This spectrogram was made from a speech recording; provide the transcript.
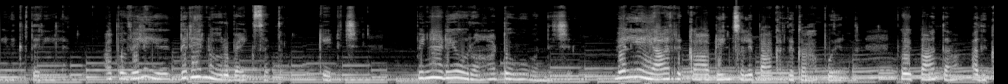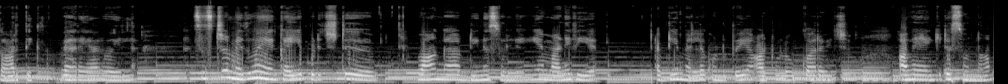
எனக்கு தெரியல. அப்ப வெளியே திடீர்னு ஒரு பைக் சத்தம் கேட்டுச்சு. பின்னாடியே ஒரு ஆட்டோவும் வந்துச்சு. வெளியே யார் இருக்கா அப்படின்னு சொல்லி பாக்குறதுக்காக போயிருந்தேன். போய் பார்த்தா அது கார்த்திக் தான். வேற யாரும் இல்லை. சிஸ்டர் மெதுவாக என் கையை பிடிச்சிட்டு வாங்க அப்படின்னு சொல்லி என் மனைவியை அப்படியே மெல்ல கொண்டு போய் ஆட்டோவில் உட்கார வச்சோம் அவன் என்கிட்ட சொன்னான்.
